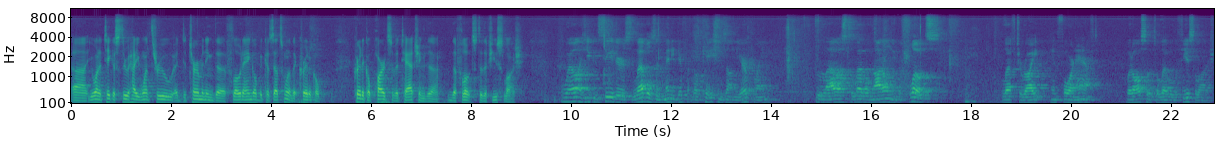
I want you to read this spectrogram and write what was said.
Uh, you want to take us through how you went through uh, determining the float angle because that's one of the critical critical parts of attaching the, the floats to the fuselage. Well, as you can see, there's levels in many different locations on the airplane to allow us to level not only the floats left to right and fore and aft, but also to level the fuselage.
